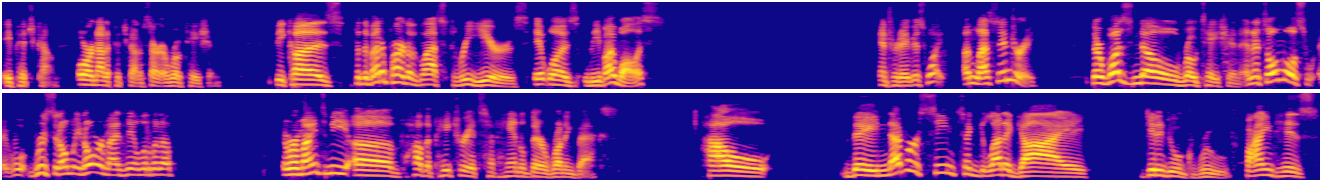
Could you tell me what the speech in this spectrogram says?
a pitch count or not a pitch count. I'm sorry, a rotation. Because for the better part of the last three years, it was Levi Wallace and Tre'Davious White, unless injury. There was no rotation, and it's almost Bruce. It almost you know reminds me a little bit of. It reminds me of how the Patriots have handled their running backs. How they never seem to let a guy get into a groove, find his,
